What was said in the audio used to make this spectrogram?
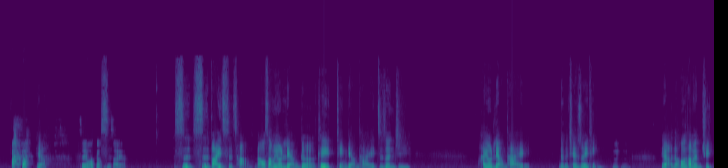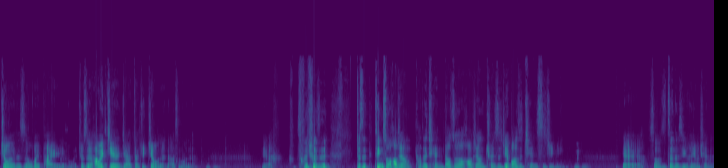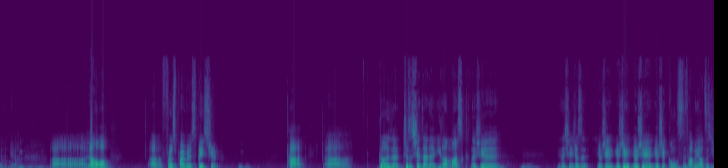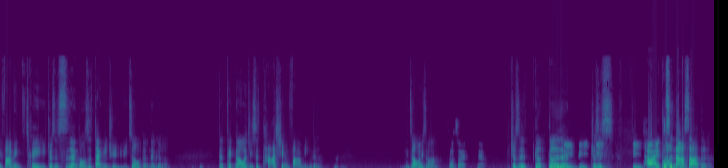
呀，这我可不知道呀。四四百尺长，然后上面有两个可以停两台直升机，还有两台那个潜水艇。嗯哼，呀、yeah，然后他们去救人的时候会派，就是他会借人家再去救人啊什么的。嗯哼，呀，所以就是就是听说好像他的钱到最后好像全世界包是前十几名。嗯哼，呀呀呀，所以是真的是一个很有钱的人呀。啊、呃，然后哦，呃，First Private Spaceship。嗯，他呃，个人就是现在那 Elon Musk 那些，嗯，那些就是有些有些有些有些公司，他们要自己发明，可以就是私人公司带你去宇宙的那个的 technology 是他先发明的。嗯，你知道我意思吗？我在，yeah，就是个个人就是比他还不是 NASA 的。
